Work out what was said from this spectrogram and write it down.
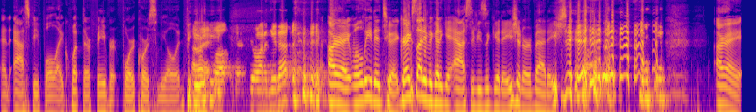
and ask people like what their favorite four course meal would be. All right, well, you want to do that? All right, we'll lead into it. Greg's not even going to get asked if he's a good Asian or a bad Asian. All right.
